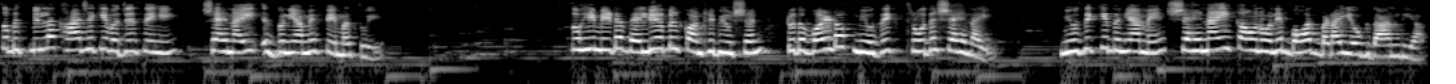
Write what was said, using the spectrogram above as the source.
सो so, बिस्मिल्ला खां जी की वजह से ही शहनाई इस दुनिया में फ़ेमस हुई। So he made a valuable contribution to the world of music through the shehnai music की दुनिया में शहनाई का उन्होंने बहुत बड़ा योगदान दिया।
